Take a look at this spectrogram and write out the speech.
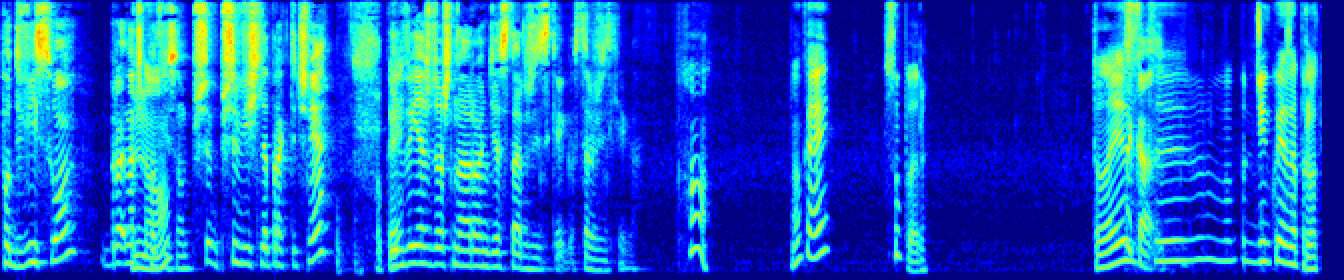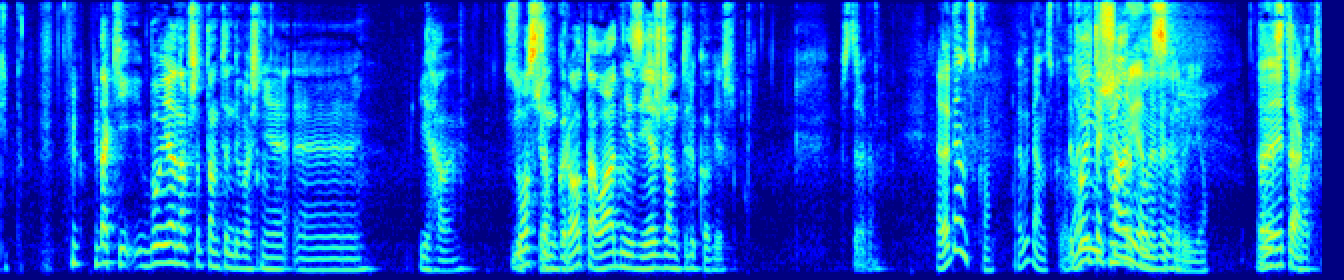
pod Wisłą znaczy no. pod Wisłą, przy, przy Wiśle praktycznie okay. i wyjeżdżasz na rondzie Starzyńskiego. Starzyńskiego. Ha, okej, okay. super. To jest... Taka... Y, dziękuję za protip. Taki, bo ja na przykład tamtędy właśnie y, jechałem. Mostem Grota, ładnie zjeżdżam, tylko wiesz. Pozdrawiam. Elegancko, elegancko. No Wojtek i szanujemy. To jest tak. temat.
